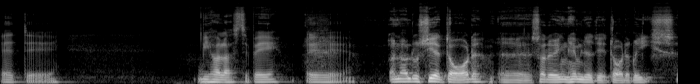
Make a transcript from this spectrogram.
at øh, vi holder os tilbage. Øh, og når du siger Dorte, øh, så er det jo ingen hemmelighed, det er Dorte Ries,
